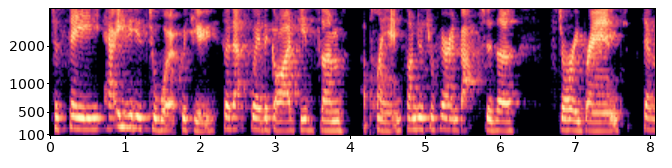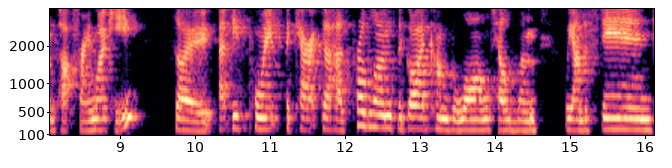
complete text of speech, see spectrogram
to see how easy it is to work with you. So that's where the guide gives them a plan. So I'm just referring back to the story brand seven part framework here. So at this point, the character has problems, the guide comes along, tells them, we understand,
